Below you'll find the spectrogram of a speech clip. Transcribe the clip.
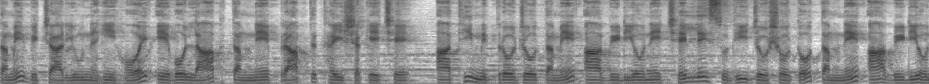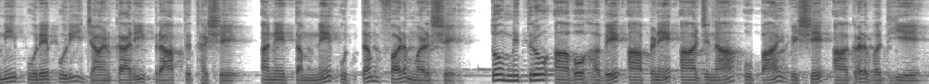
તમે વિચાર્યું નહીં હોય એવો લાભ તમને પ્રાપ્ત થઈ શકે છે. આથી મિત્રો, જો તમે આ વિડીયોને છેલ્લે સુધી જોશો તો તમને આ વિડીયોની પૂરેપૂરી જાણકારી પ્રાપ્ત થશે. અને તમને ઉત્તમ ફળ મળશે. તો મિત્રો, આવો હવે આપણે આજના ઉપાય વિશે આગળ વધીએ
